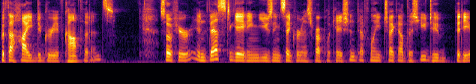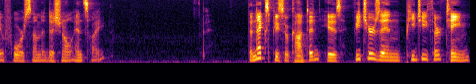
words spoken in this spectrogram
with a high degree of confidence. So if you're investigating using synchronous replication, definitely check out this YouTube video for some additional insight. The next piece of content is features in PG13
